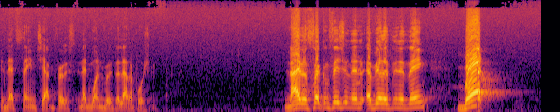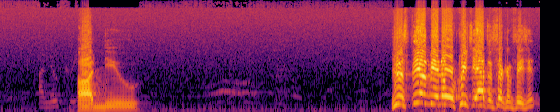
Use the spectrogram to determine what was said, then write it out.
in that same chapter verse, in that one verse, the latter portion. Neither circumcision availeth anything, but A new a new. You'll still be an old creature after circumcision.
